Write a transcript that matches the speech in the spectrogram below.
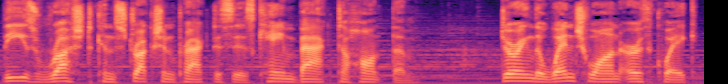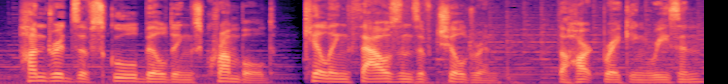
these rushed construction practices came back to haunt them. During the Wenchuan earthquake, hundreds of school buildings crumbled, killing thousands of children. The heartbreaking reason?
